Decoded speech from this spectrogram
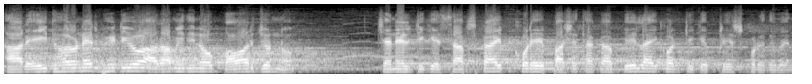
আর এই ধরনের ভিডিও আগামী দিনেও পাওয়ার জন্য চ্যানেলটিকে সাবস্ক্রাইব করে পাশে থাকা বেল আইকনটিকে প্রেস করে দেবেন।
